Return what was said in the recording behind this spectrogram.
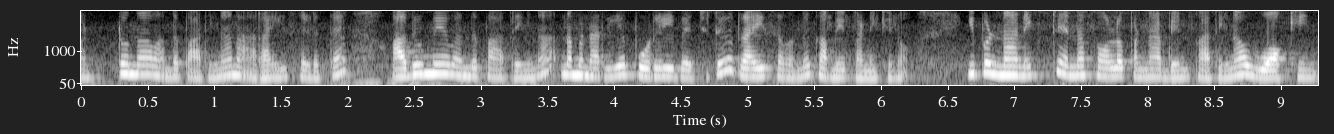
மட்டும்தான் வந்து பார்த்திங்கன்னா நான் ரைஸ் எடுத்தேன். அதுவுமே வந்து பார்த்திங்கன்னா நம்ம நிறைய பொரியல் வச்சுட்டு ரைஸை வந்து கம்மி பண்ணிக்கணும். இப்போ நான் நெக்ஸ்ட் என்ன ஃபாலோ பண்ணேன் அப்படின்னு பார்த்தீங்கன்னா வாக்கிங்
